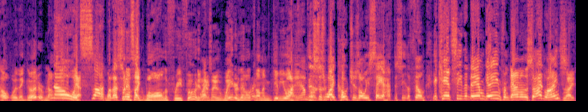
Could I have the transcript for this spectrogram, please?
oh, were they good or no? No, Yeah. it sucked. Well, that's but it's like, well, all the free food, and Right. there's a waiter that'll come and give you a hamburger. This is why coaches always say I have to see the film. You can't see the damn game from down on the sidelines. Right.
